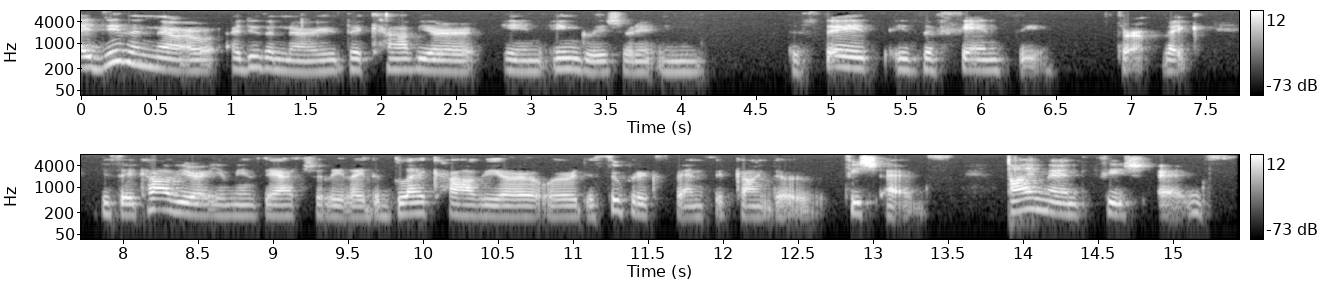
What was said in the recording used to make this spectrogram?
I didn't know, I didn't know the caviar in English or in the States is a fancy term. Like you say caviar, you mean they actually like the black caviar or the super expensive kind of fish eggs. I meant fish eggs.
